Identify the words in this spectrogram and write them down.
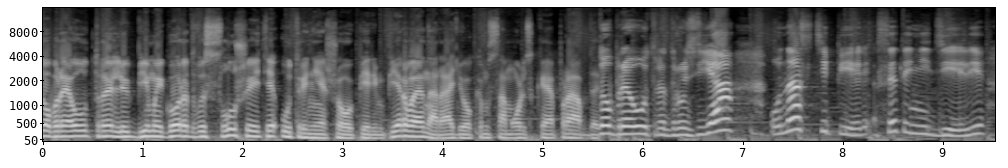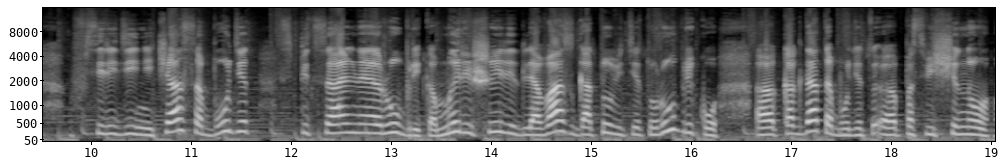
Доброе утро, любимый город. Вы слушаете утреннее шоу «Перим первое» на радио «Комсомольская правда». Доброе утро, друзья! У нас теперь с этой недели в середине часа будет специальная рубрика. Мы решили для вас готовить эту рубрику. Э, когда-то будет э, посвящено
